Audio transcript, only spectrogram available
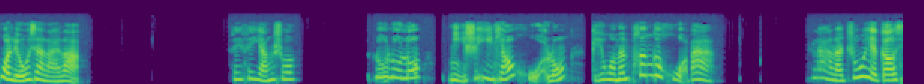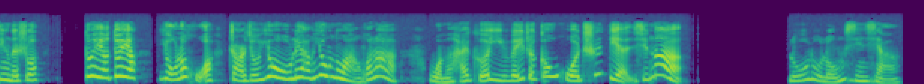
火留下来了。”飞飞羊说：“噜噜龙，你是一条火龙，给我们喷个火吧！”辣辣猪也高兴地说：“对呀，对呀。”有了火，这儿就又亮又暖和了。我们还可以围着篝火吃点心呢。鲁鲁龙心想：“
